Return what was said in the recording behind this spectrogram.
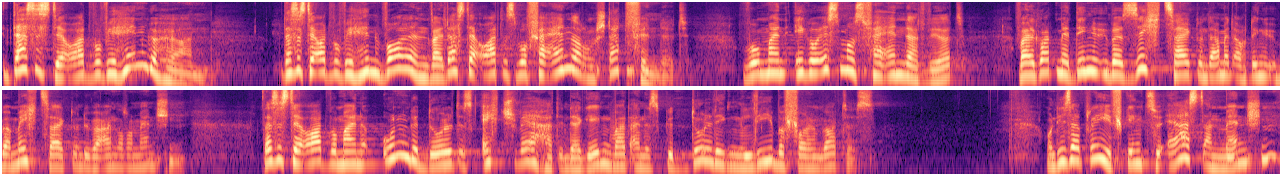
das ist der Ort, wo wir hingehören. Das ist der Ort, wo wir hinwollen, weil das der Ort ist, wo Veränderung stattfindet, wo mein Egoismus verändert wird, weil Gott mir Dinge über sich zeigt und damit auch Dinge über mich zeigt und über andere Menschen. Das ist der Ort, wo meine Ungeduld es echt schwer hat in der Gegenwart eines geduldigen, liebevollen Gottes. Und dieser Brief ging zuerst an Menschen,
